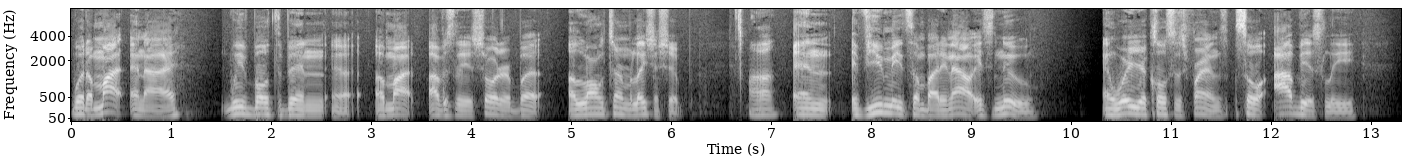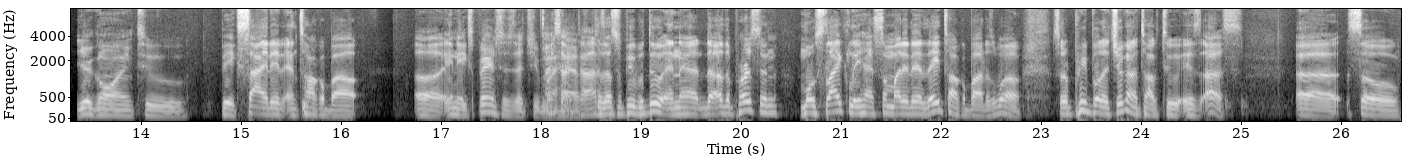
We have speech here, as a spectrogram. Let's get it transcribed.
with Amat and I, we've both been uh, Amat obviously is shorter, but a long term relationship. Uh, And if you meet somebody now, it's new, and we're your closest friends. So obviously, you're going to be excited and talk about uh, any experiences that you might have, because that's what people do. And the, the other person most likely has somebody that they talk about as well. So the people that you're going to talk to is us. Uh, so.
